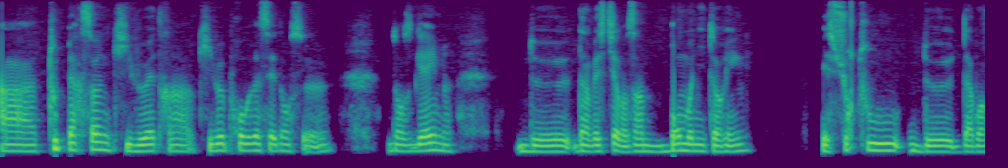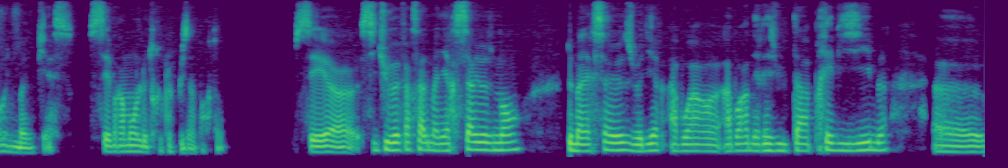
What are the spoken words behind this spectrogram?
à toute personne qui veut être qui veut progresser dans ce dans ce game de d'investir dans un bon monitoring et surtout de d'avoir une bonne pièce. C'est vraiment le truc le plus important. C'est euh, si tu veux faire ça de manière sérieusement, de manière sérieuse, je veux dire avoir avoir des résultats prévisibles, euh,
